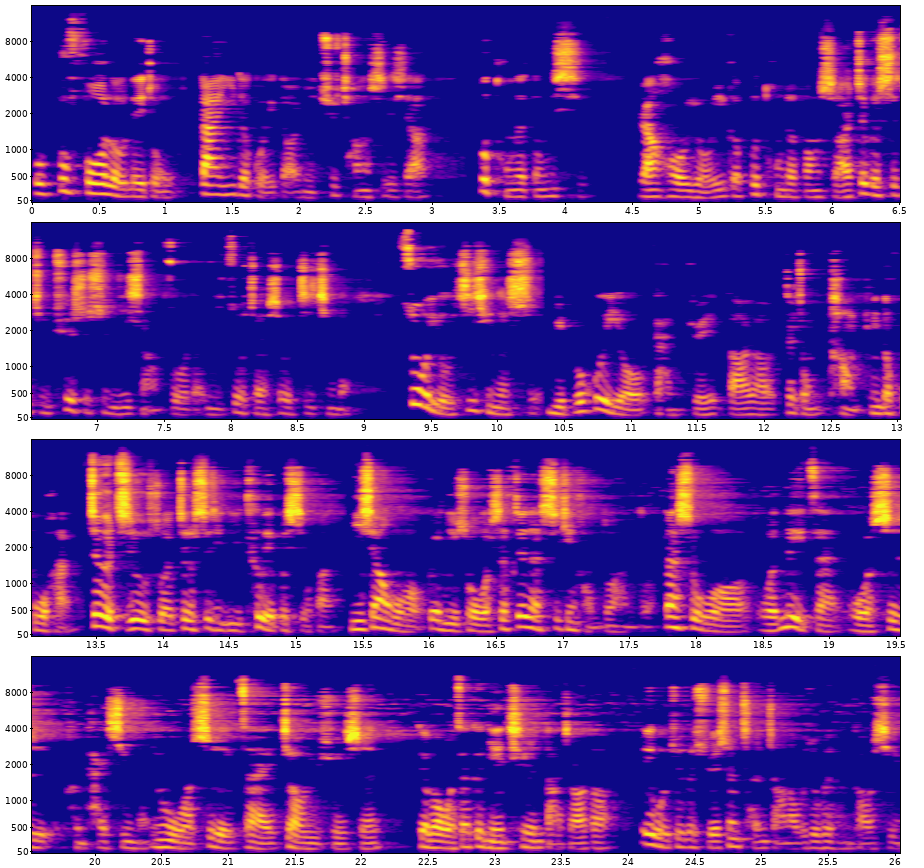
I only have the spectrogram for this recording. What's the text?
不不 follow 那种单一的轨道，你去尝试一下不同的东西，然后有一个不同的方式，而这个事情确实是你想做的，你做起来是有激情的。做有激情的事，你不会有感觉到要这种躺平的呼喊。这个只有说这个事情你特别不喜欢。你像我跟你说，我是真的事情很多很多，但是我我内在我是很开心的，因为我是在教育学生。对吧？我在跟年轻人打交道，哎，我觉得学生成长了，我就会很高兴，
